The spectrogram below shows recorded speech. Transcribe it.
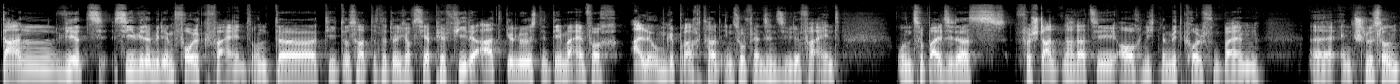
dann wird sie wieder mit ihrem Volk vereint. Und äh, Titus hat das natürlich auf sehr perfide Art gelöst, indem er einfach alle umgebracht hat. Insofern sind sie wieder vereint. Und sobald sie das verstanden hat, hat sie auch nicht mehr mitgeholfen beim äh, Entschlüsseln.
